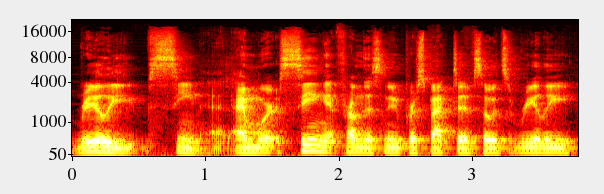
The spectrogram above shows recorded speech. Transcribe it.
really seen it and we're seeing it from this new perspective so it's really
